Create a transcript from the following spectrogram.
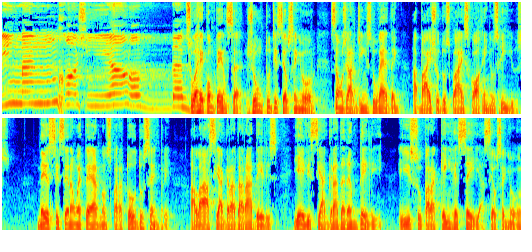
لمن خشي ربه Sua recompensa, junto de seu Senhor, são os jardins do Éden, abaixo dos quais correm os rios. Nesses serão eternos para todo sempre. Alá se agradará deles e eles se agradarão dele. Isso para quem receia seu Senhor.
